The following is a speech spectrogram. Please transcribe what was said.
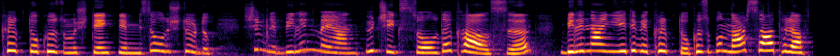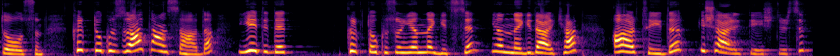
49'muş denklemimizi oluşturduk. Şimdi bilinmeyen 3x solda kalsın. Bilinen 7 ve 49 bunlar sağ tarafta olsun. 49 zaten sağda. 7 de 49'un yanına gitsin. Yanına giderken artıydı. işaret değiştirsin.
